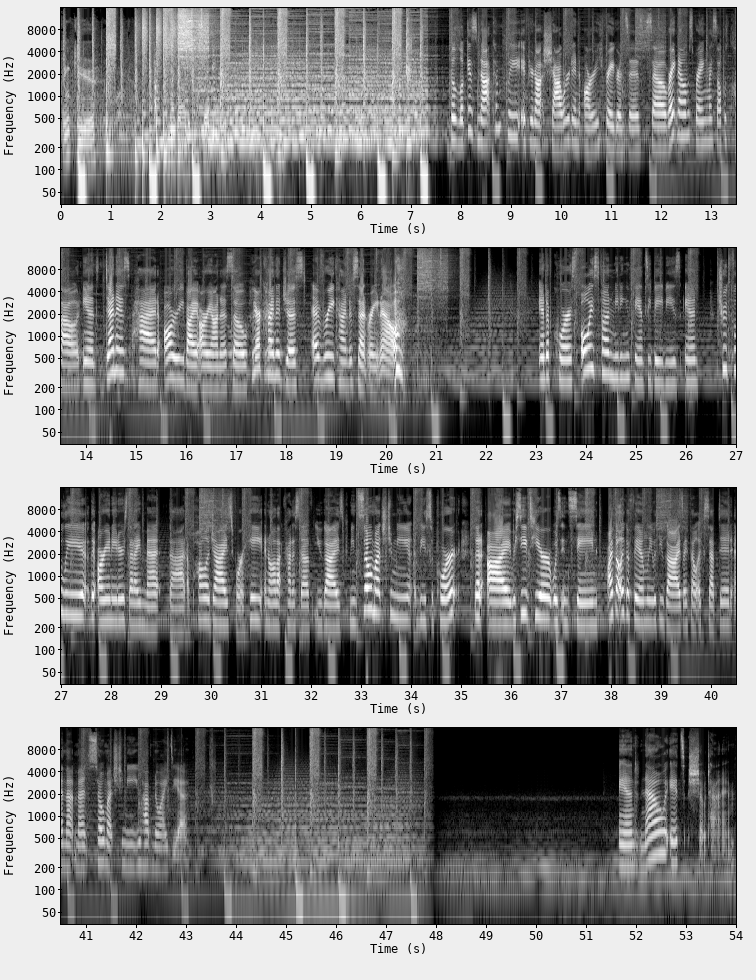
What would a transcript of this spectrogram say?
Thank you. Oh my god, so. The look is not complete if you're not showered in Ari fragrances. So right now I'm spraying myself with Cloud and Dennis had Ari by Ariana. So we are kind of just every kind of scent right now. And of course, always fun meeting you fancy babies. And truthfully, the Arianators that I met that apologized for hate and all that kind of stuff, you guys mean so much to me. The support that I received here was insane. I felt like a family with you guys. I felt accepted, and that meant so much to me. You have no idea. And now it's showtime.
